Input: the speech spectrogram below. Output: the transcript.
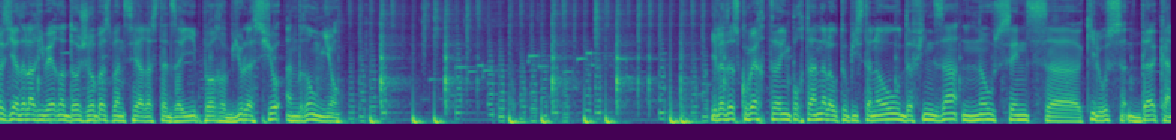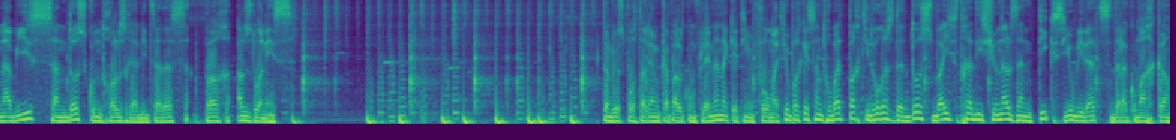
A Pesia de la Ribera, dos joves van ser arrestats ahir per violació en reunió. I la descoberta important a l'autopista 9 de fins a 900 uh, quilos de cannabis en dos controls realitzades per als duaners. També us portarem cap al Conflent en aquest informatiu perquè s'han trobat partidures de dos balls tradicionals antics i oblidats de la comarca.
